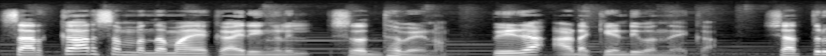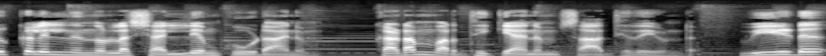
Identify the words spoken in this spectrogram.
സർക്കാർ സംബന്ധമായ കാര്യങ്ങളിൽ ശ്രദ്ധ വേണം. പിഴ അടക്കേണ്ടി വന്നേക്കാം. ശത്രുക്കളിൽ നിന്നുള്ള ശല്യം കൂടാനും കടം വർദ്ധിക്കാനും സാധ്യതയുണ്ട്. വീട്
